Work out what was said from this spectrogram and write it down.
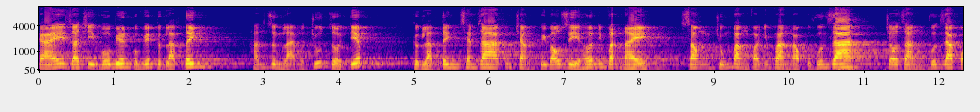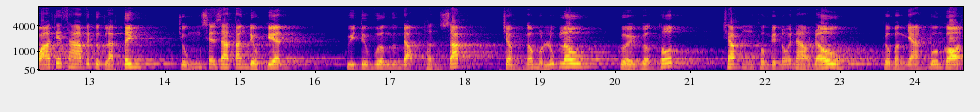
Cái giá trị vô biên của viên cực lạc tinh. Hắn dừng lại một chút rồi tiếp. Cực lạc tinh xem ra cũng chẳng quý báu gì hơn những vật này. Xong chúng bằng vào những vàng ngọc của vương gia, Cho rằng vương gia quá thiết tha với cực lạc tinh, Chúng sẽ gia tăng điều kiện. Quy Tư Vương ngưng động thần sắc, trầm ngâm một lúc lâu, Cười gượng thốt, Chắc không đến nỗi nào đâu, Cơ bằng nhạn buông gọn.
